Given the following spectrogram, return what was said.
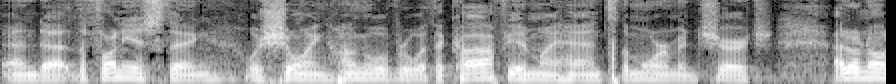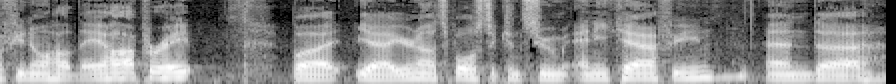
And uh, the funniest thing was showing hungover with a coffee in my hand to the Mormon church. I don't know if you know how they operate, but yeah, you're not supposed to consume any caffeine, and uh,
